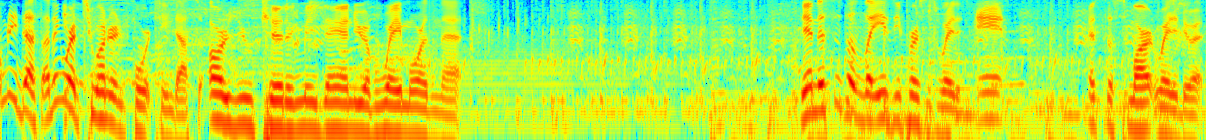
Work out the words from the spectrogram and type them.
How many deaths? I think we're at 214 deaths. Are you kidding me, Dan? You have way more than that. Dan, this is the lazy person's way to... Eh, it's the smart way to do it.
